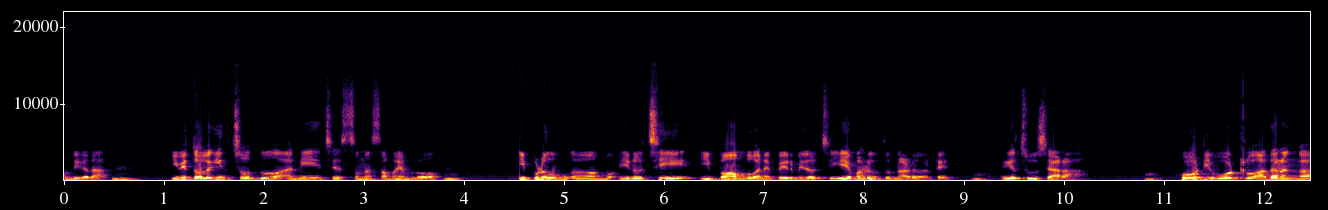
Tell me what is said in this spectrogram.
ఉంది కదా. ఇవి తొలగించొద్దు అని చేస్తున్న సమయంలో ఇప్పుడు ఈయన వచ్చి ఈ బాంబు అనే పేరు మీద వచ్చి ఏం అడుగుతున్నాడు అంటే ఇక చూసారా కోటి ఓట్లు అదనంగా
